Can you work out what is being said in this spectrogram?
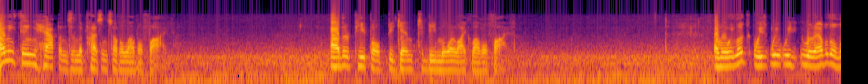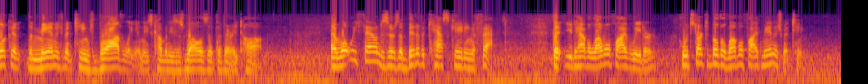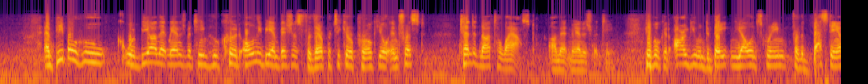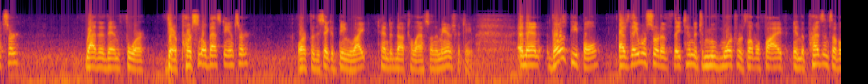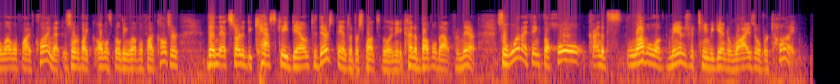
funny thing happens in the presence of a level 5. Other people begin to be more like level 5. And when we look, we, we, we were able to look at the management teams broadly in these companies as well as at the very top. And what we found is there's a bit of a cascading effect. That you'd have a level 5 leader who would start to build a level 5 management team. And people who would be on that management team who could only be ambitious for their particular parochial interest tended not to last on that management team. People who could argue and debate and yell and scream for the best answer rather than for their personal best answer or for the sake of being right tended not to last on the management team. And then those people as they were sort of, they tended to move more towards level five in the presence of a level five climate, sort of like almost building level five culture, then that started to cascade down to their spans of responsibility. It kind of bubbled out from there. So one, I think the whole kind of level of management team began to rise over time.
